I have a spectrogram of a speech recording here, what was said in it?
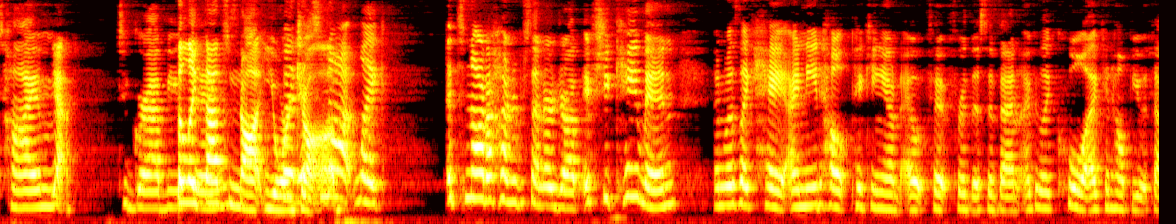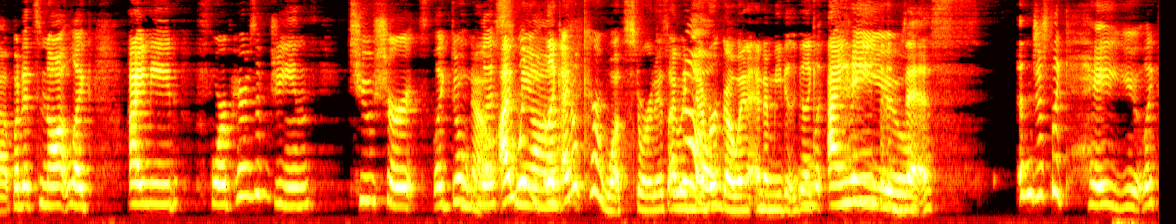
time. Yeah. To grab you, but like that's not your but job. it's not like it's not hundred percent our job. If she came in and was like, "Hey, I need help picking out an outfit for this event," I'd be like, "Cool, I can help you with that." But it's not like I need four pairs of jeans, two shirts. Like, don't no, list I off. like. I don't care what store it is. I would No. never go in and immediately be like, Like, "I hey, need you. this." and just like, "Hey, you," like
